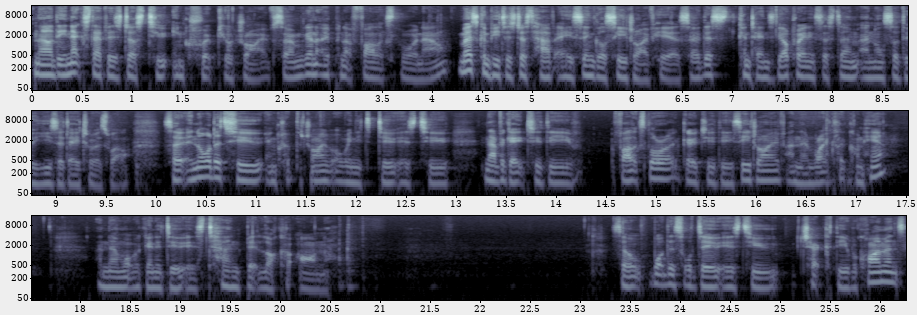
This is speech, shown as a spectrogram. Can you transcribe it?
Now the next step is just to encrypt your drive. So I'm going to open up File Explorer now. Most computers just have a single C drive here. So this contains the operating system and also the user data as well. So in order to encrypt the drive, all we need to do is to navigate to the File Explorer, go to the C drive and then right click on here. And then what we're going to do is turn BitLocker on. So what this will do is to check the requirements.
